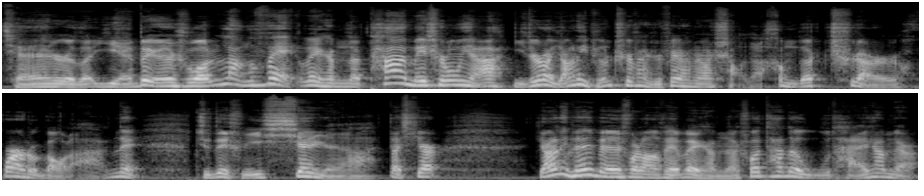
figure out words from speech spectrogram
前些日子也被人说浪费，为什么呢？他没吃东西啊。你知道杨丽萍吃饭是非常非常少的，恨不得吃点花都够了啊，那绝对是一仙人啊，大仙儿。杨丽萍也被人说浪费，为什么呢？说她的舞台上面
